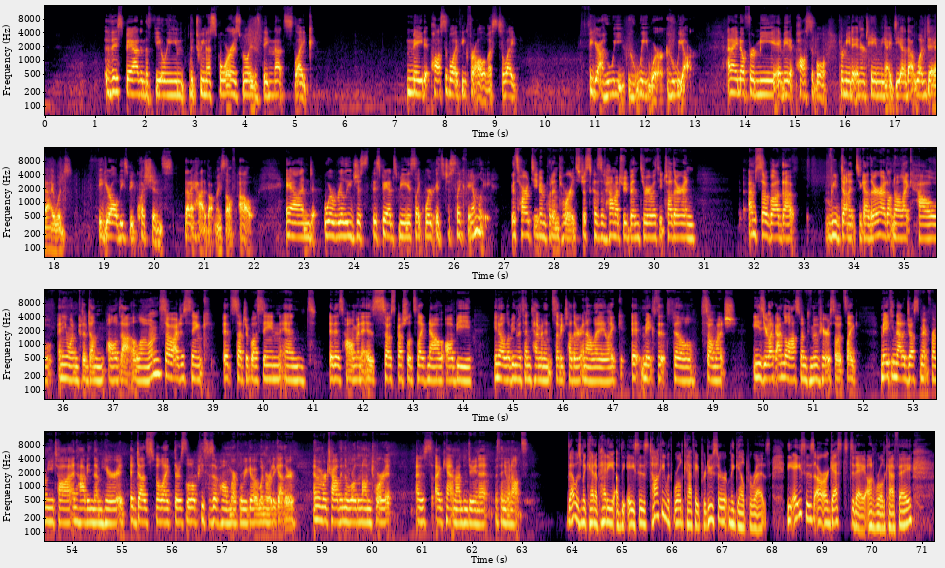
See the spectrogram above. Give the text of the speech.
this band and the feeling between us four is really the thing that's like made it possible, I think, for all of us to like figure out who we who we were, who we are. And I know for me, it made it possible for me to entertain the idea that one day I would figure all these big questions that I had about myself out. And we're really just this band to me is like we're it's just like family. it's hard to even put into words just because of how much we've been through with each other. And i'm so glad that we've done it together. I don't know like how anyone could have done all of that alone. So i just think it's such a blessing and it is home and it is so special to like now all be you know living within 10 minutes of each other in la like it makes it feel so much easier. Like i'm the last one to move here. So it's like making that adjustment from Utah and having them here, it, it does feel like there's little pieces of home wherever we go when we're together. And when we're traveling the world and on tour, it I just I can't imagine doing it with anyone else. That was McKenna Petty of the Aces talking with World Cafe producer Miguel Perez. The Aces are our guests today on World Cafe.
